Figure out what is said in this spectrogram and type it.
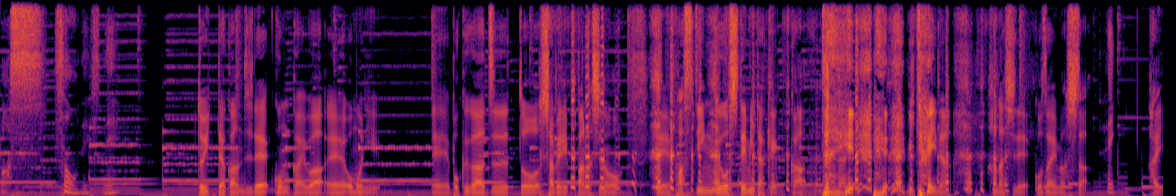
ます。そうですね。といった感じで今回は、えー主に、えー僕がずっと喋りっぱなしの、えーファスティングをしてみた結果 みたいな話でございました。はい。はい。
